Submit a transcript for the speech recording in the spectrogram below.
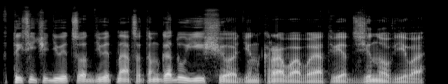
В 1919 году еще один кровавый ответ Зиновьева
